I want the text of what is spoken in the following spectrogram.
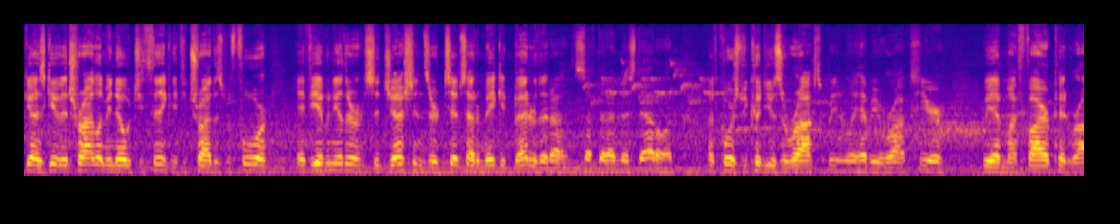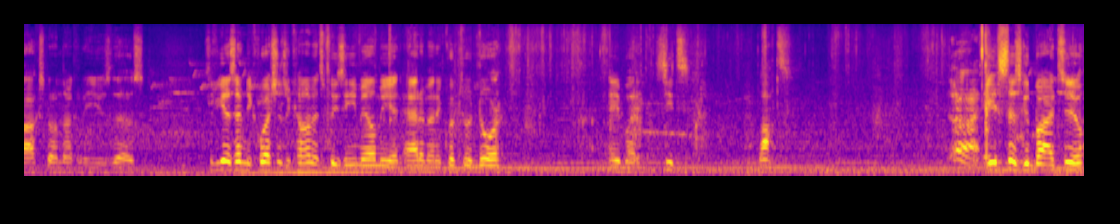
You guys give it a try. Let me know what you think. And if you tried this before, if you have any other suggestions or tips how to make it better, that I, stuff that I missed out on. Of course, we could use the rocks, but we didn't really have any rocks here. We have my fire pit rocks, but I'm not going to use those. So if you guys have any questions or comments, please email me at adam at equip to endure. Hey, buddy. Seats. Lots. Ah, Ace says goodbye, too.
